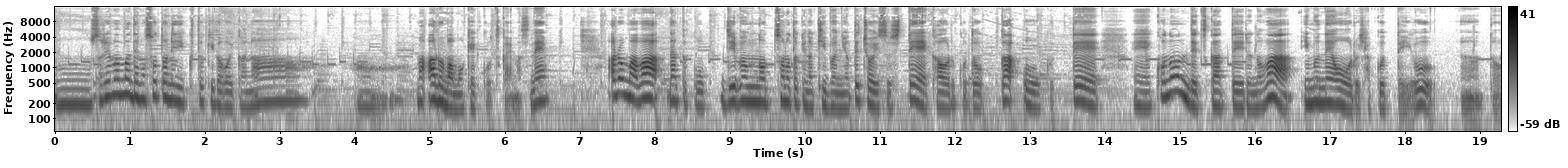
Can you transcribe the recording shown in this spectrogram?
うんそれはまあでも外に行く時が多いかな、うん、まあアロマも結構使いますねアロマはなんかこう自分のその時の気分によってチョイスして香ることが多くて、えー、好んで使っているのはイムネオール100っていう、うんと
